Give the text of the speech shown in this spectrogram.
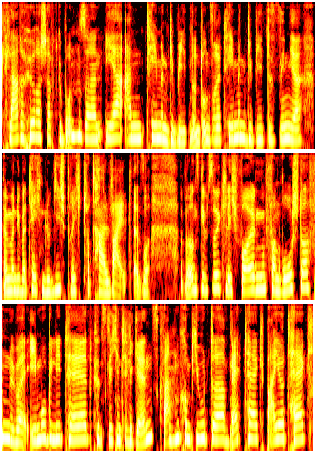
klare Hörerschaft gebunden, sondern eher an Themengebieten. Und unsere Themengebiete sind ja, wenn man über Technologie spricht, total weit. Also bei uns gibt es wirklich Folgen von Rohstoffen über E-Mobilität, künstliche Intelligenz, Quantencomputer, Medtech, Biotech,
